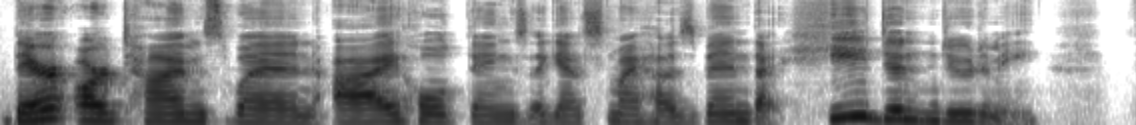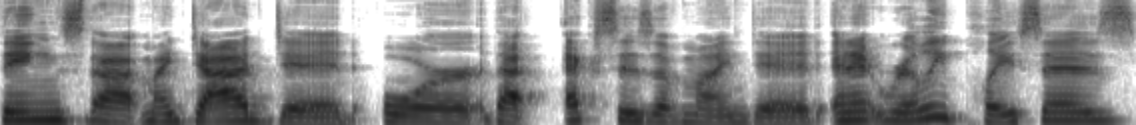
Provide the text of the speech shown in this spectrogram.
There are times when I hold things against my husband that he didn't do to me, things that my dad did or that exes of mine did. And it really places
